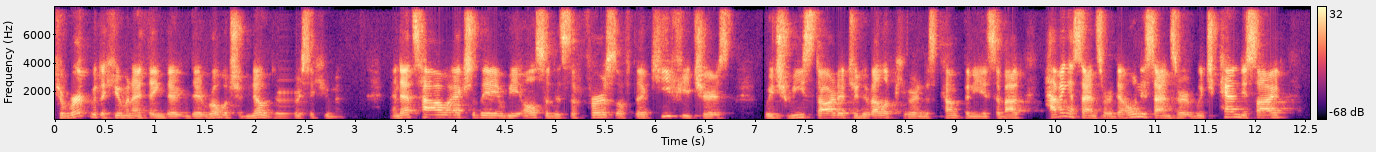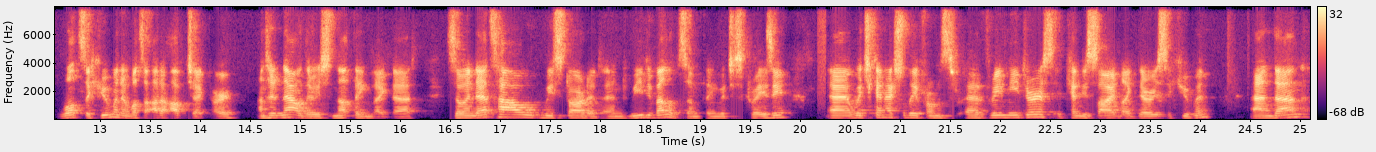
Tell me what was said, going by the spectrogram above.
to work with a human. I think the, the robot should know there is a human, and that's how actually we also this is the first of the key features which we started to develop here in this company. It's about having a sensor, the only sensor which can decide what's a human and what's the other object. Or until now, there is nothing like that. So, and that's how we started, and we developed something which is crazy, uh, which can actually from uh, three meters it can decide like there is a human, and then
